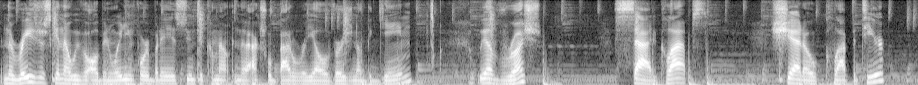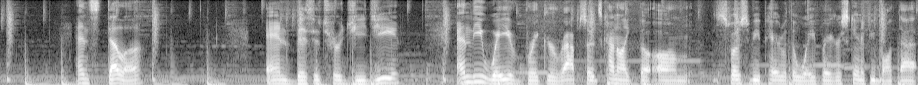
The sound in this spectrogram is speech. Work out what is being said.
and the Razor skin that we've all been waiting for, but it is soon to come out in the actual Battle Royale version of the game. We have Rush, Sad Claps, Shadow Clappeteer, and Stella, and Visitor GG and the Wave Breaker wrap. So it's kind of like the um supposed to be paired with the Wave Breaker skin if you bought that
